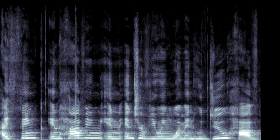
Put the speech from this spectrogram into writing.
I think in having in interviewing women who do have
